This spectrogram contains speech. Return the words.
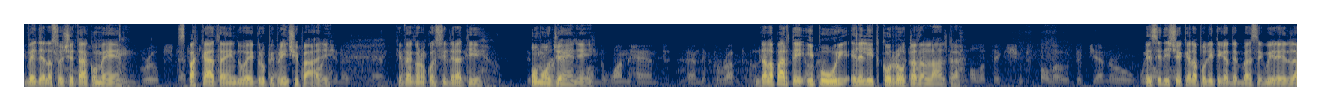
vede la società come spaccata in due gruppi principali che vengono considerati omogenei. Dalla parte i puri e l'elite corrotta dall'altra. E si dice che la politica debba seguire la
